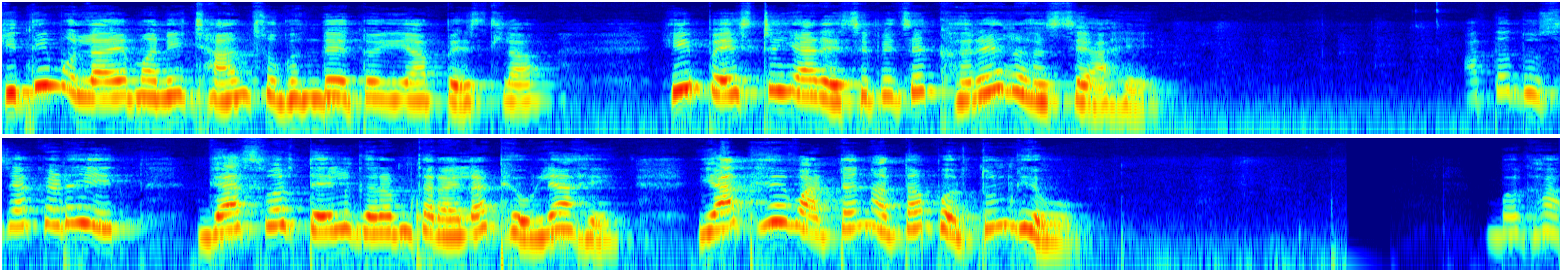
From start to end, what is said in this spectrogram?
किती मुलायम आणि छान सुगंध येतो या पेस्टला. ही पेस्ट या रेसिपीचे खरे रहस्य आहे. आता दुसऱ्या कढईत गॅसवर तेल गरम करायला ठेवले आहे. यात हे वाटण आता परतून घेऊ. बघा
